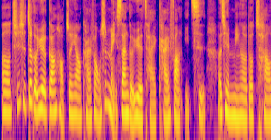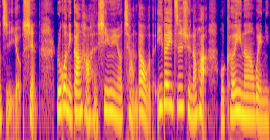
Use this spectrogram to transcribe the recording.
呃，其实这个月刚好正要开放，我是每三个月才开放一次，而且名额都超级有限。如果你刚好很幸运有抢到我的一对一咨询的话，我可以呢为你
